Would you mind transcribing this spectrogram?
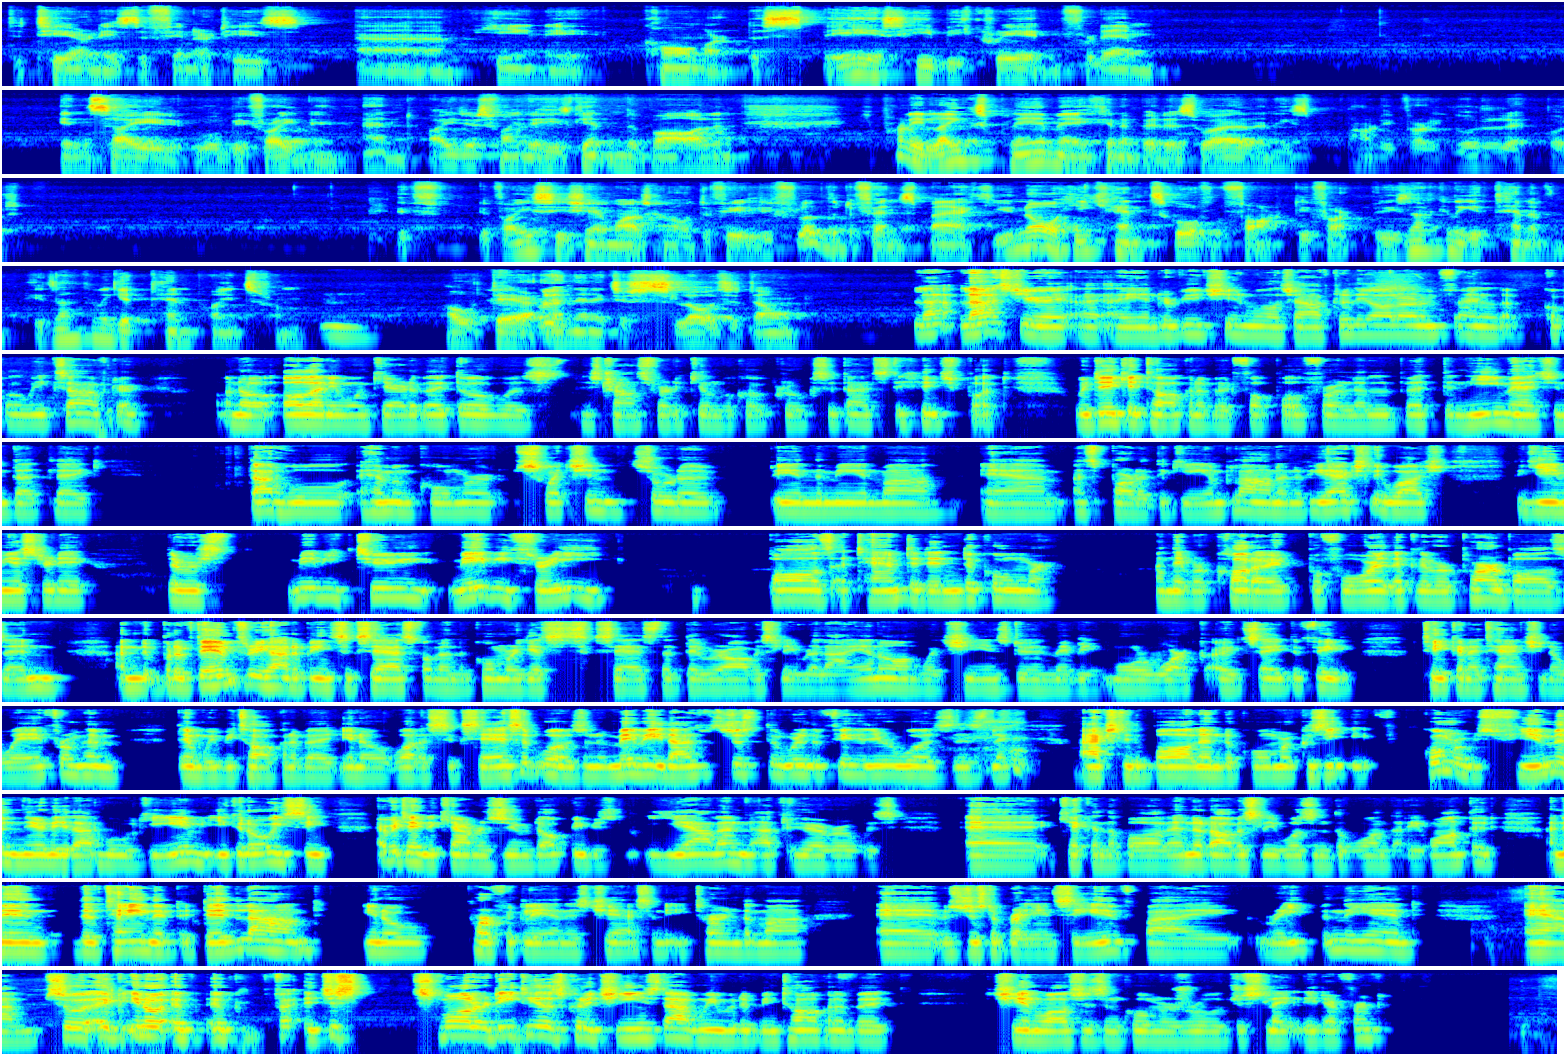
the Tierneys, the Finnertys, um, Heaney, Comer, the space he'd be creating for them inside would be frightening. And I just find that he's getting the ball and he probably likes playmaking a bit as well, and he's probably very good at it. But if if I see Shane Walsh going out the field, he flood the defence back. You know he can't score from 40, 40 but he's not going to get 10 of them. He's not going to get 10 points from mm. out there, and then it just slows it down. Last year, I, I interviewed Shane Walsh after the All Ireland final, a couple of weeks after. I know all anyone cared about though was his transfer to Kilmacud Crokes at that stage. But we did get talking about football for a little bit, and he mentioned that like that whole him and Comer switching sort of being the main man um, as part of the game plan. And if you actually watched the game yesterday, there was maybe two, maybe three balls attempted into Comer and they were cut out before, like they were poor balls in. And but if them three had been successful and the Comer gets success that they were obviously relying on, while Shane's doing maybe more work outside the field, taking attention away from him, then we'd be talking about you know what a success it was, and maybe that's just the, where the failure was is like actually the ball into Comer because he Comer was fuming nearly that whole game. You could always see every time the camera zoomed up, he was yelling at whoever was uh, kicking the ball in. It obviously wasn't the one that he wanted. And then the time that it did land, you know, perfectly in his chest and he turned the man, uh, it was just a brilliant save by Reape in the end. Um, so, you know, it, it, it just smaller details could have changed that. We would have been talking about Shane Walsh's and Comer's role just slightly different.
